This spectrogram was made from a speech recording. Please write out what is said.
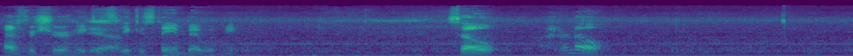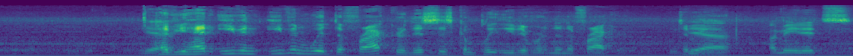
That's for sure. It Yeah. can it can stay in bed with me. So I don't know. Yeah. Have you had even even with the fracker? This is completely different than the fracker. To yeah. I mean, it's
